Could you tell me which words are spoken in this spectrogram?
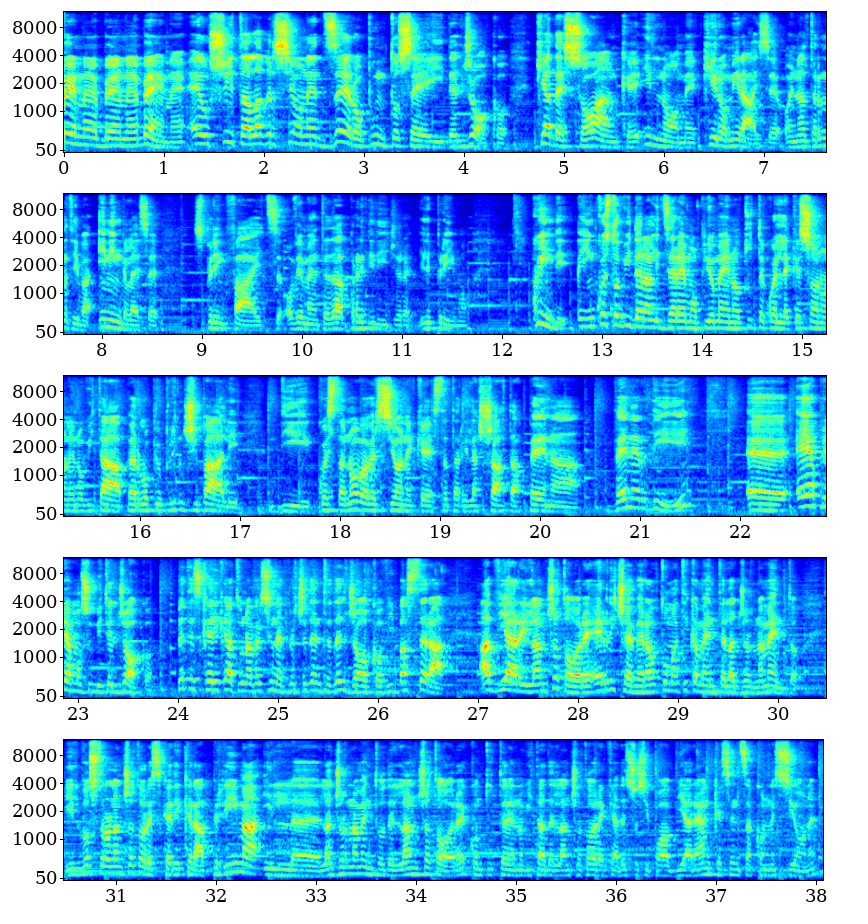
Bene, bene, bene, è uscita la versione 0.6 del gioco, che adesso ha anche il nome Kiromi Rise, o in alternativa in inglese Spring Fights, ovviamente da prediligere, il primo. Quindi, in questo video analizzeremo più o meno tutte quelle che sono le novità per lo più principali di questa nuova versione che è stata rilasciata appena venerdì, eh, e apriamo subito il gioco. Avete scaricato una versione precedente del gioco, vi basterà avviare il lanciatore e ricevere automaticamente l'aggiornamento. Il vostro lanciatore scaricherà prima l'aggiornamento del lanciatore, con tutte le novità del lanciatore che adesso si può avviare anche senza connessione,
